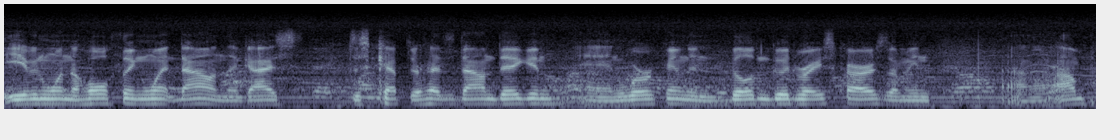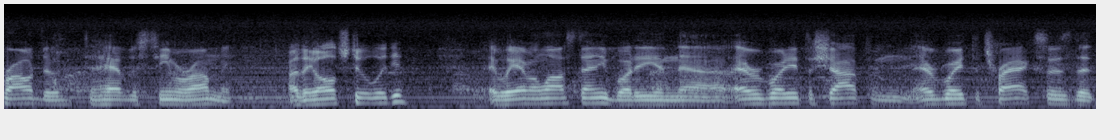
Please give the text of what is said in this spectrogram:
even when the whole thing went down, the guys just kept their heads down digging and working and building good race cars. I mean, uh, I'm proud to, to have this team around me. Are they all still with you? We haven't lost anybody, and uh, everybody at the shop and everybody at the track says that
